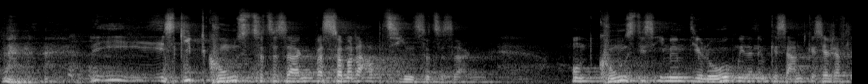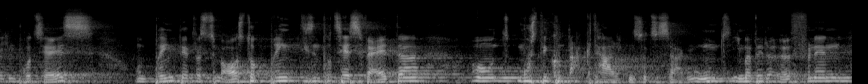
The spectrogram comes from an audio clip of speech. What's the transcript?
es gibt Kunst sozusagen, was soll man da abziehen sozusagen? Und Kunst ist immer im Dialog mit einem gesamtgesellschaftlichen Prozess und bringt etwas zum Ausdruck, bringt diesen Prozess weiter und muss den Kontakt halten sozusagen und immer wieder öffnen.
